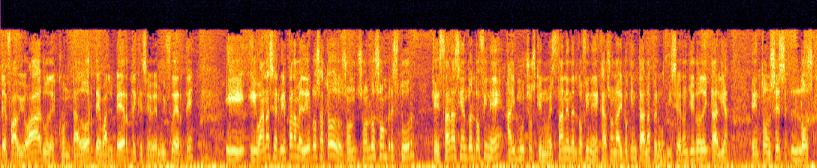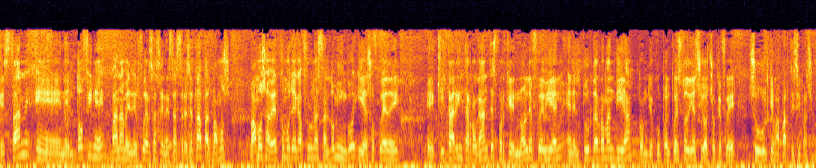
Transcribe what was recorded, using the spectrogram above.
De Fabio Aru, de Contador, de Valverde, que se ve muy fuerte, y, y van a servir para medirlos a todos. Son, son los hombres tour que están haciendo el Dauphiné. Hay muchos que no están en el Dauphiné, caso Nairo Quintana, pero hicieron Giro de Italia. Entonces, los que están en el Dauphiné van a medir fuerzas en estas tres etapas. Vamos, vamos a ver cómo llega Frun hasta el domingo, y eso puede eh, quitar interrogantes porque no le fue bien en el Tour de Romandía, donde ocupó el puesto 18, que fue su última participación.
